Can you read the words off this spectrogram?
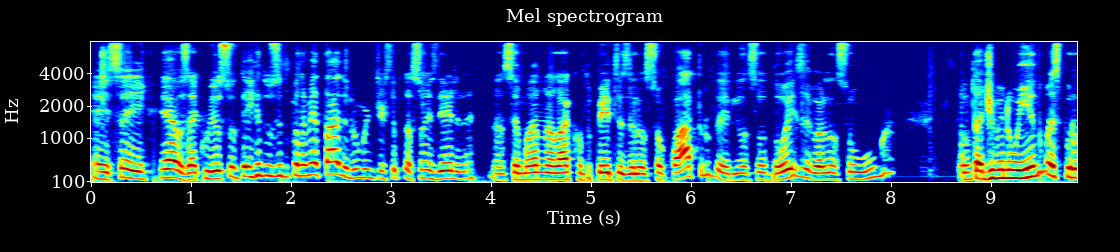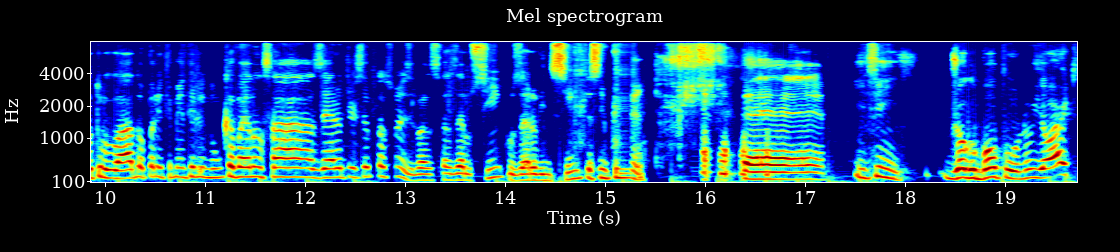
É isso aí. É, o Zach Wilson tem reduzido pela metade o número de interceptações dele, né? Na semana lá contra o Patriots ele lançou quatro, daí ele lançou dois, agora lançou uma. Então tá diminuindo, mas por outro lado, aparentemente ele nunca vai lançar zero interceptações, ele vai lançar 0,5, 0,25 e assim por diante. É, enfim, jogo bom pro New York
